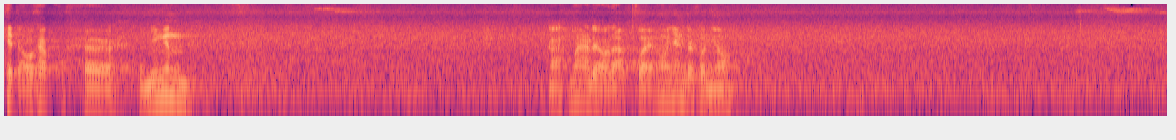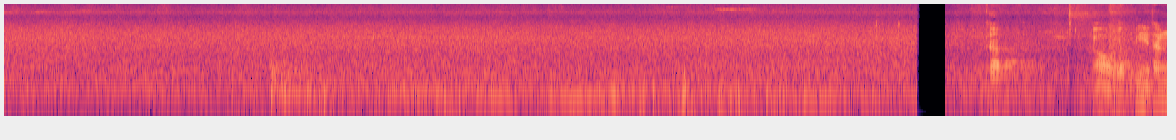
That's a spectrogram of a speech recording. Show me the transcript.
เฮ็ดเอาครับเออมมีเงินอะมาแล้วดาบกล้วยห้องยังแต่คนเนียวครับเอาแบบ นี้ทั้ง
